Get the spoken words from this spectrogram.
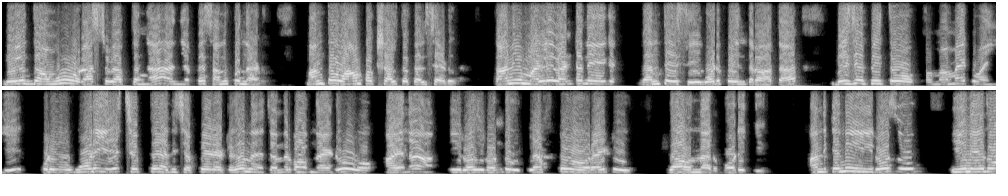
గెలుద్దాము రాష్ట్ర వ్యాప్తంగా అని చెప్పేసి అనుకున్నాడు. మనతో వామపక్షాలతో కలిశాడు. కానీ మళ్ళీ వెంటనే గంతేసి ఓడిపోయిన తర్వాత బీజేపీతో మమేకం అయ్యి ఇప్పుడు మోడీ ఏది చెప్తే అది చెప్పేటట్టుగా చంద్రబాబు నాయుడు ఆయన ఈ రోజు రెండు లెఫ్ట్ రైట్గా ఉన్నారు మోడీకి. అందుకని ఈ రోజు ఈయన ఏదో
